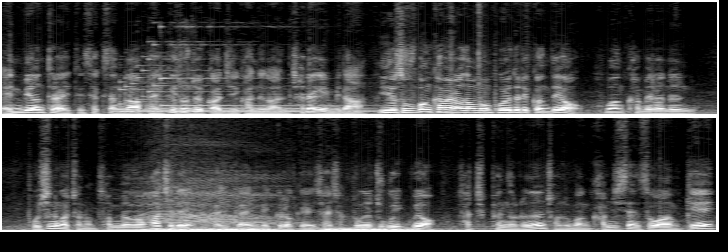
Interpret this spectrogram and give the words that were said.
앰비언트 라이트 색상과 밝기 조절까지 가능한 차량입니다. 이어서 후방 카메라도 한번 보여드릴 건데요. 후방 카메라는 보시는 것처럼 선명한 화질에 가이드라인 매끄럽게 잘 작동해주고 있고요. 좌측편으로는 전후방 감지 센서와 함께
